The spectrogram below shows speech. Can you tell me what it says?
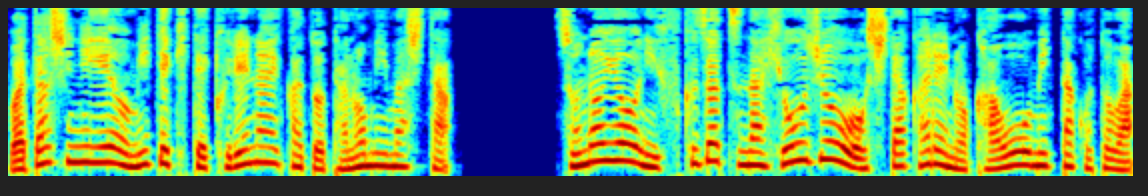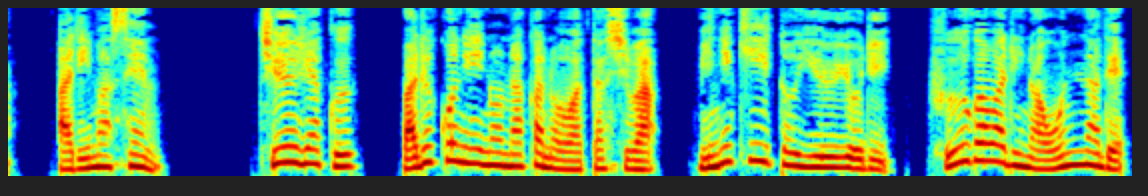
私に絵を見てきてくれないかと頼みました。そのように複雑な表情をした彼の顔を見たことはありません。中略、バルコニーの中の私は、ミニキーというより、風変わりな女で、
